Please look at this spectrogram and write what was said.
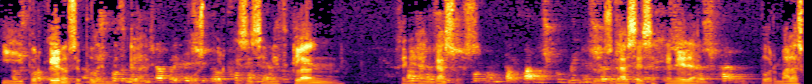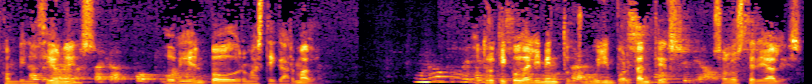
¿Y por qué no se pueden mezclar? Pues porque si se mezclan generan gases. Los gases se generan por malas combinaciones o bien por masticar mal. Otro tipo de alimentos muy importantes son los cereales.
